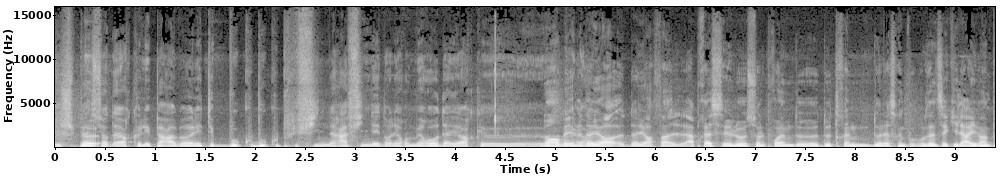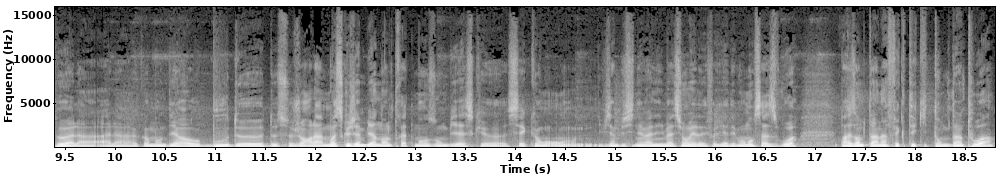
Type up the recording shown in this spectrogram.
Et je suis pas Euh, sûr d'ailleurs que les paraboles étaient beaucoup beaucoup plus fines raffinées dans les Romero d'ailleurs que. Non, mais d'ailleurs, d'ailleurs, enfin, après, c'est le seul problème de, de, Train- de la c'est qu'il arrive un peu à la, à la, comment dire, au bout de, de ce genre-là. Moi, ce que j'aime bien dans le traitement zombiesque, c'est qu'il vient du cinéma d'animation, et il y a des- il y a des moments, ça se voit. Par exemple, t'as un infecté qui tombe d'un toit,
